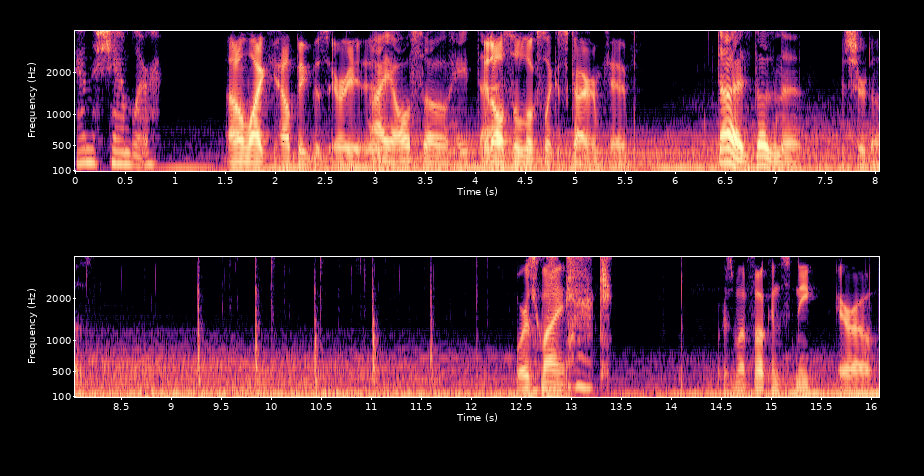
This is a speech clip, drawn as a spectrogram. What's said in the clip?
and the Shambler. I don't like how big this area is. I also hate that. It also looks like a Skyrim cave. It does, doesn't it? It sure does. Where's my Pack. Where's my fucking sneak arrow?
